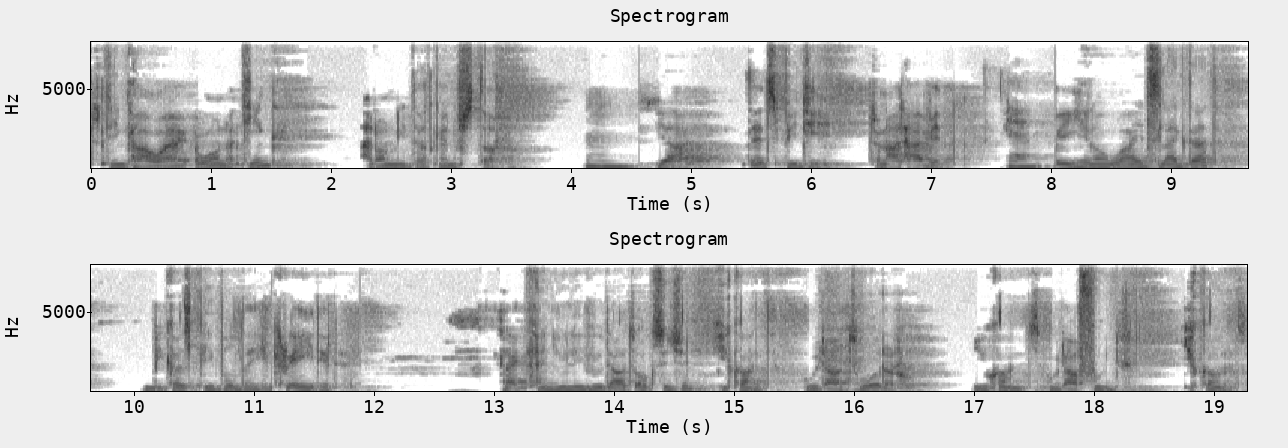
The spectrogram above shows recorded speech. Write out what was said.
to think how I want to think, I don't need that kind of stuff. Hmm. Yeah, it's pity to not have it. Yeah. But you know why it's like that? Because people they create it. Like, can you live without oxygen? You can't. Without water, you can't. Without food, you can't.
